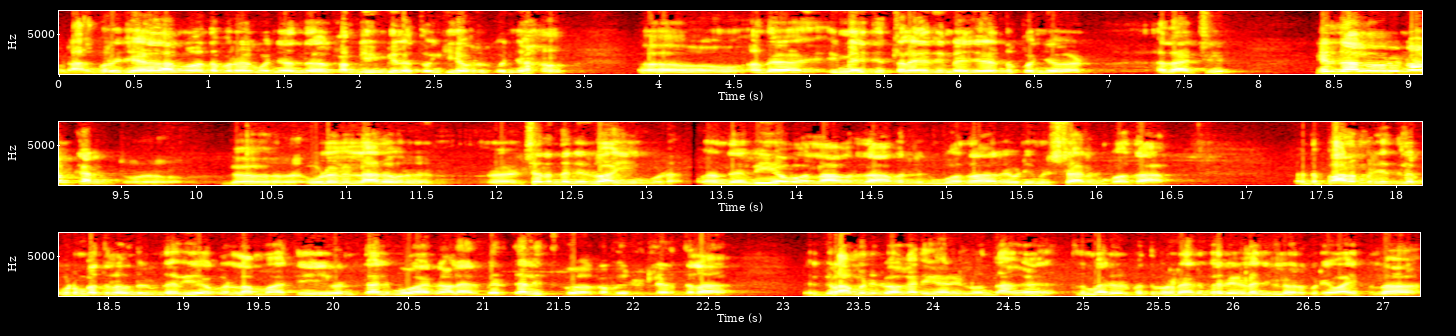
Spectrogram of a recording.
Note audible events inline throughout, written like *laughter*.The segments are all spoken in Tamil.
பட் அது பிறகு ஜெயலலிதாவுக்கும் வந்த பிறகு கொஞ்சம் அந்த கம்பி இம்பியில் தொங்கி அவர் கொஞ்சம் அந்த இமேஜ் தலைவர் இமேஜ்லேருந்து கொஞ்சம் அதாச்சு இருந்தாலும் ஒரு நான் கரப்ட் ஒரு ஊழல் இல்லாத ஒரு சிறந்த நிர்வாகியும் கூட. அந்த விஓவெல்லாம் அவர் தான் அவர் இருக்கும்போது தான் ரெவன்யூ மினிஸ்டராக இருக்கும்போது தான் அந்த பாரம்பரியத்தில் குடும்பத்தில் வந்துருந்த இந்த விஓக்கள்லாம் மாற்றி ஈவன் தலி மூவாயிரம் நாலாயிரம் பேர் தலித் கம்யூனிட்டியிலேருந்தெல்லாம் கிராம நிர்வாக அதிகாரிகள் வந்தாங்க. அந்த மாதிரி ஒரு பத்து பன்னெண்டாயிரம் பேர் இளைஞர்கள் வரக்கூடிய வாய்ப்பெல்லாம்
